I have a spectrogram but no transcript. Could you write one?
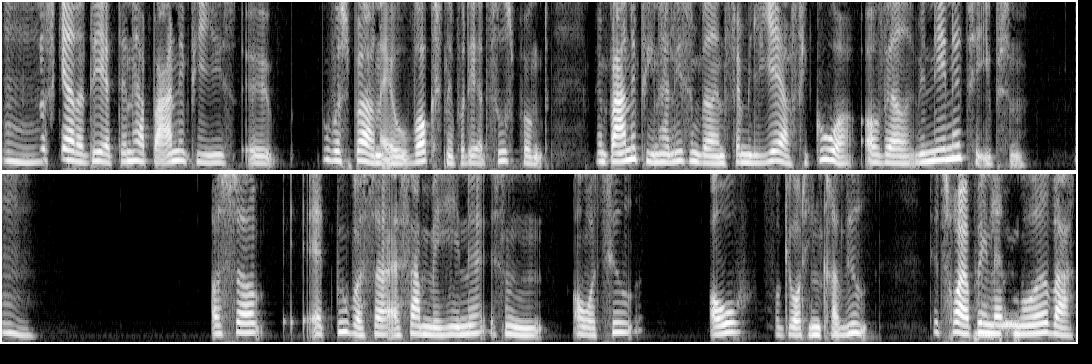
Mm. Så sker der det, at den her barnepige, øh, Bubbers børn er jo voksne på det her tidspunkt, men barnepigen har ligesom været en familiær figur og været veninde til Ibsen. Mm. Og så, at Bubber så er sammen med hende sådan over tid, og får gjort hende gravid, det tror jeg på en eller anden måde var,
